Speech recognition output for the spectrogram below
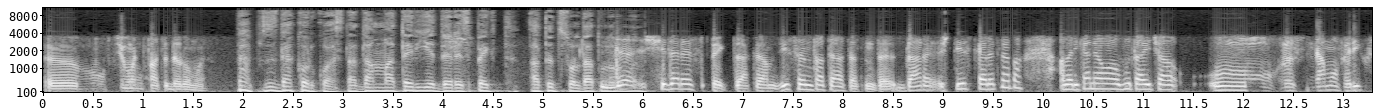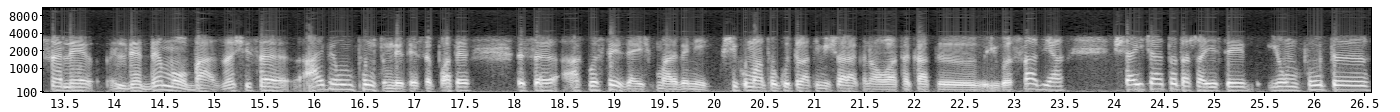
uh, opțiuni față de român. Da, sunt de acord cu asta, dar în materie de respect, atât soldatul de, român... Și de respect, dacă am zis, în toate astea sunt. Dar știți care treaba? Americanii au avut aici o, ne-am oferit să le, le dăm o bază și să aibă un punct unde trebuie să poată să acosteze aici cum ar veni. Și cum am făcut la Timișoara când au atacat uh, Iugoslavia. Și aici tot așa este, e un punct uh,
